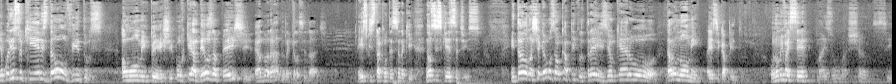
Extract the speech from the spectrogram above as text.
E é por isso que eles dão ouvidos ao homem peixe, porque a deusa peixe é adorada naquela cidade. É isso que está acontecendo aqui. Não se esqueça disso. Então, nós chegamos ao capítulo 3 e eu quero dar um nome a esse capítulo. O nome vai ser Mais uma chance.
